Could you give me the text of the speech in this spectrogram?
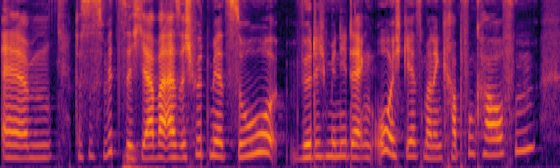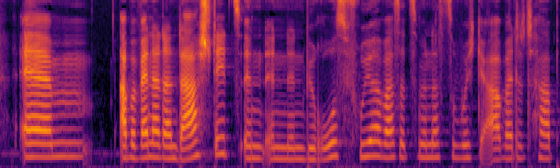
Ähm, das ist witzig, ja, weil also ich würde mir jetzt so, würde ich mir nie denken, oh, ich gehe jetzt mal den Krapfen kaufen. Ähm, aber wenn er dann da steht, in, in den Büros, früher war es ja zumindest so, wo ich gearbeitet habe,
